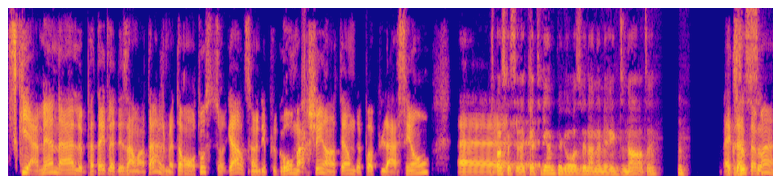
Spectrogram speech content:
Ce qui amène à peut-être le désavantage, mais Toronto, si tu regardes, c'est un des plus gros marchés en termes de population. Je pense que c'est la euh, quatrième plus grosse ville en Amérique du Nord. Exactement.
